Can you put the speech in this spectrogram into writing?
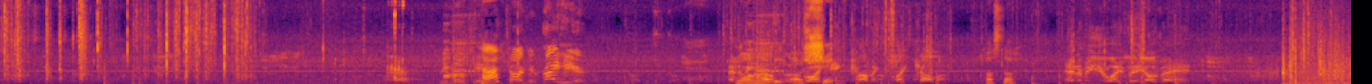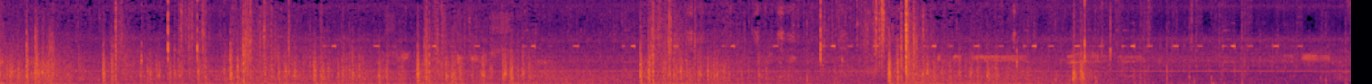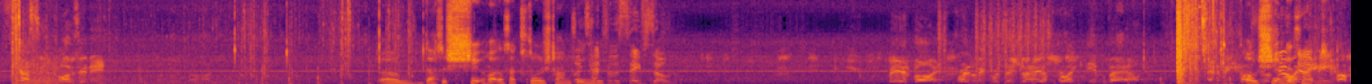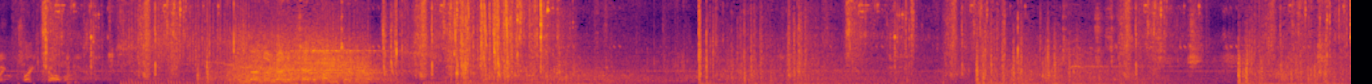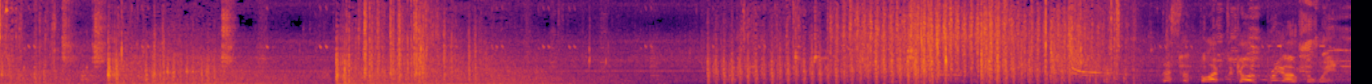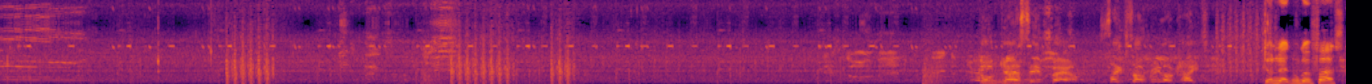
Relocate. Huh? Target right here. No, I'm Enemy heavy. Oh, strike shit. Incoming. Take cover. Cluster. Enemy UAV overhead. closing in. Um, that's a shit hut. That's like storage time Let's thing. head for the safe zone. Advised, friendly precision airstrike inbound. Enemy Oh, shit, there's strike no- coming. Take cover. I'm running, I'm running inside the hut, inside the hut. Go. Bring home the win. You've got gas inbound. Safe zone relocated. Don't let them go first.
